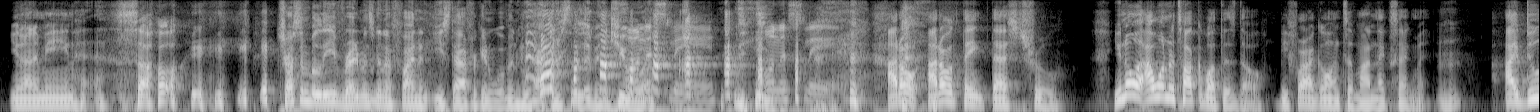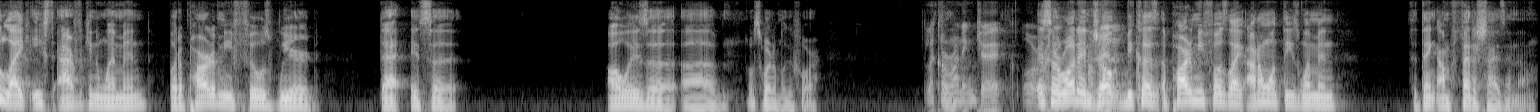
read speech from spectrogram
you know what I mean. So Trust and believe Redmond's going to find an East African woman who happens to live in Cuba. honestly, honestly, I don't I don't think that's true. You know what? I want to talk about this though before I go into my next segment. Mhm. I do like East African women, but a part of me feels weird that it's a always a uh, what's the word I'm looking for? Like a running joke. Or It's a running joke because a part of me feels like I don't want these women to think I'm fetishizing them.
